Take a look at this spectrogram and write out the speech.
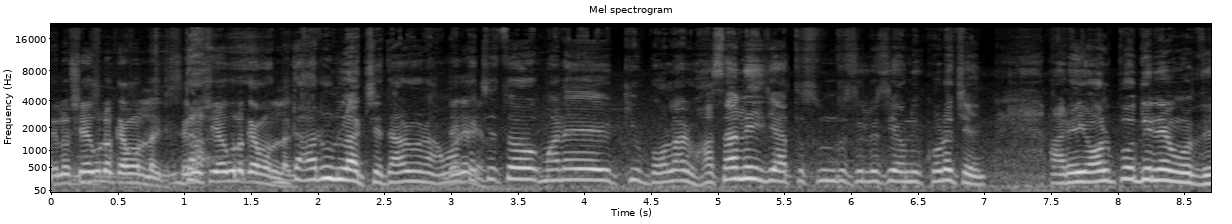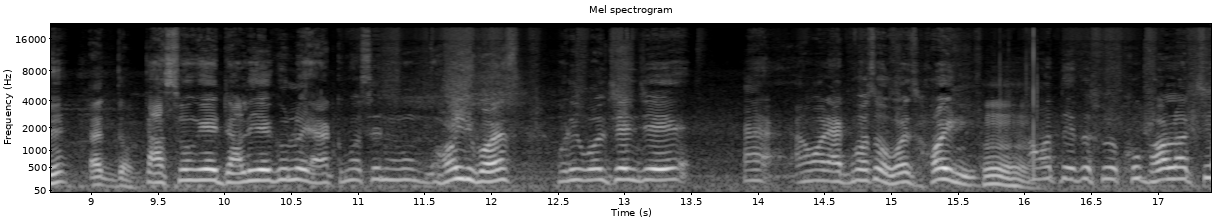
সেলোসিয়াগুলো কেমন লাগছে? সেলোসিয়াগুলো কেমন লাগছে? দারুণ লাগছে দারুণ। আমার কাছে তো মানে কি বলার ভাষা নেই যে এত সুন্দর সেলোসিয়া উনি করেছেন। আর এই অল্প দিনের মধ্যে একদম। তার সঙ্গে ডালিয়াগুলো এক মাসের হয়নি বয়স। উনি বলছেন যে হ্যাঁ, আমার এক মাসও বয়স হয়নি। আমার তো এতে শুনে খুব ভালো লাগছে।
